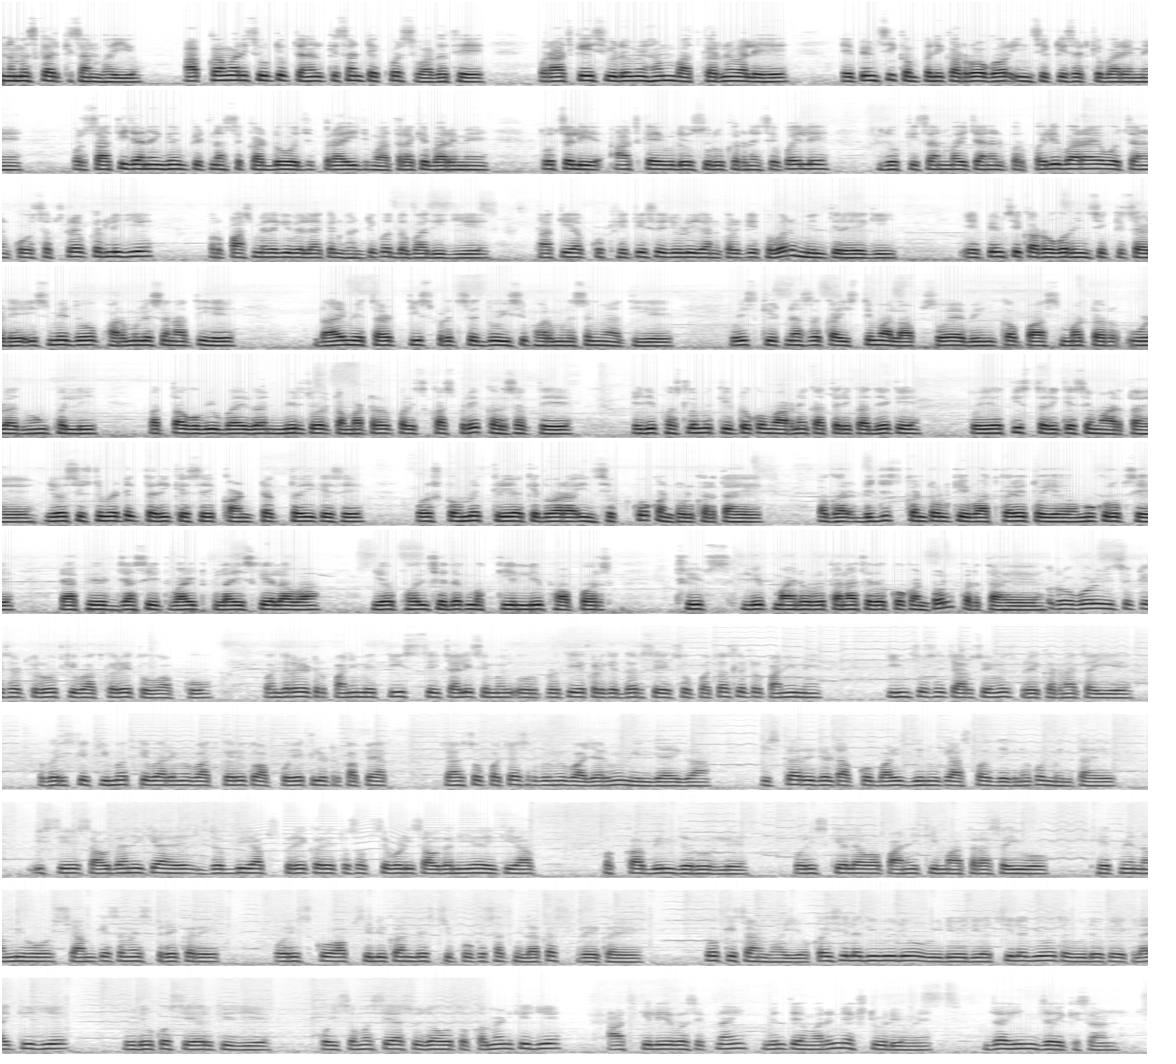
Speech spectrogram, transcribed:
नमस्कार किसान भाइयों, आपका हमारे यूट्यूब चैनल किसान टेक पर स्वागत है और आज के इस वीडियो में हम बात करने वाले हैं एपीएमसी कंपनी का रोग और इंसेक्टिसाइड के बारे में और साथ ही जानेंगे हम कीटनाशक का डोज, प्राइज, मात्रा के बारे में। तो चलिए आज का वीडियो शुरू करने से पहले जो किसान भाई चैनल पर पहली बार आए वो चैनल को सब्सक्राइब कर लीजिए और पास में लगी बेलाइकन घंटी को दबा दीजिए ताकि आपको खेती से जुड़ी जानकारी की खबर मिलती रहेगी। ए का रोग और इंसेक्टिसाइड है, इसमें जो फार्मूलेशन आती है, डाई मेथड तीस प्रतिशत जो इसी फार्मूलेशन में आती है। इस कीटनाशक का इस्तेमाल आप सोयाबीन, कपास, मटर, उड़द, मूंगफली, पत्ता गोभी, बैगन, मिर्च और टमाटर पर इसका स्प्रे कर सकते हैं। यदि फ़सलों में कीटों को मारने का तरीका देखें तो यह किस तरीके से मारता है? यह सिस्टमेटिक तरीके से कॉन्टैक्ट तरीके से और स्टोमिक क्रिया के द्वारा इंसेक्ट को कंट्रोल करता है। अगर डिज़ीज़ कंट्रोल की बात करें तो यह मुख्य रूप से रैफिड जासिट वाइट फ्लाई इसके अलावा यह फल छेदक मक्की leaf hoppers thrips leaf miner और तना छेदक को कंट्रोल करता है। रोग और इंसेक्टिसाइड के रोज की बात करें तो आपको 15 लीटर पानी में 30 से 40 एम और प्रति एकड़ के दर से 150 लीटर पानी में 300 से 400 एम स्प्रे करना चाहिए। अगर इसके कीमत के बारे में बात करें तो आपको एक लीटर का पैक चार सौ में बाज़ार में मिल जाएगा। इसका रिज़ल्ट आपको 22 दिनों के आसपास देखने को मिलता है। इससे सावधानी क्या है? जब भी आप स्प्रे करें तो सबसे बड़ी सावधानी यह है कि आप पक्का बिल ज़रूर लें और इसके अलावा पानी की मात्रा सही हो, खेत में नमी हो, शाम के समय स्प्रे करें। और इसको आप सिलिकॉन बेस्ड चिप्पो के साथ मिलाकर स्प्रे करें। तो किसान भाइयों, कैसी लगी वीडियो? वीडियो यदि अच्छी लगी हो तो वीडियो को एक लाइक कीजिए, वीडियो को शेयर कीजिए। कोई समस्या या सुझाव हो तो कमेंट कीजिए। आज के लिए बस इतना ही। मिलते हैं हमारे नेक्स्ट वीडियो में। जय हिंद, जय किसान।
